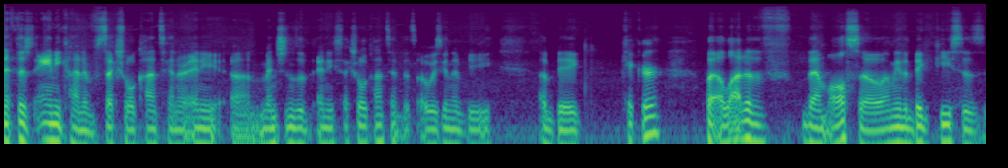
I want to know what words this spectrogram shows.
if there's any kind of sexual content or any uh, mentions of any sexual content, that's always going to be a big kicker. But a lot of them also, I mean, the big pieces,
